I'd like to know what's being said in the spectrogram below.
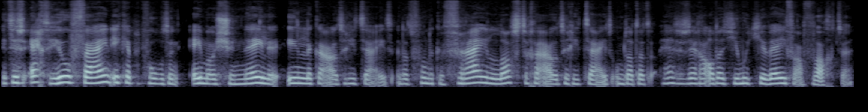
Het is echt heel fijn. Ik heb bijvoorbeeld een emotionele innerlijke autoriteit. En dat vond ik een vrij lastige autoriteit. Omdat het, hè, ze zeggen altijd, je moet je weven afwachten.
